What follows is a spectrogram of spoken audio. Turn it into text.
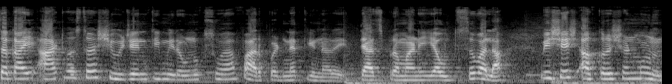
सकाळी आठ वाजता शिवजयंती मिरवणूक सोहळा पार पडण्यात येणार आहे. त्याचप्रमाणे या उत्सवाला विशेष आकर्षण म्हणून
